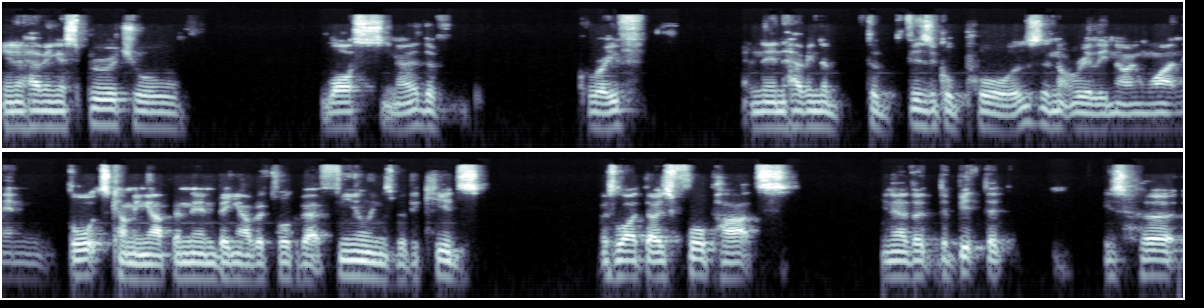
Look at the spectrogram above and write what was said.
you know, having a spiritual loss, you know, the grief and then having the, the physical pause and not really knowing why and then thoughts coming up and then being able to talk about feelings with the kids it was like those four parts you know the, the bit that is hurt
